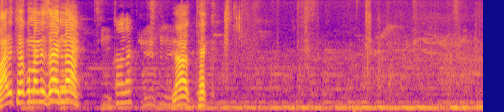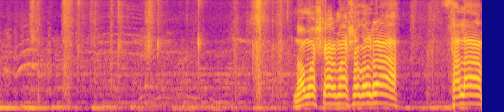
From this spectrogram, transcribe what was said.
বাড়ি তো এখন আনে যায় না। না থাক। নমস্কার মা সকলরা। সালাম।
